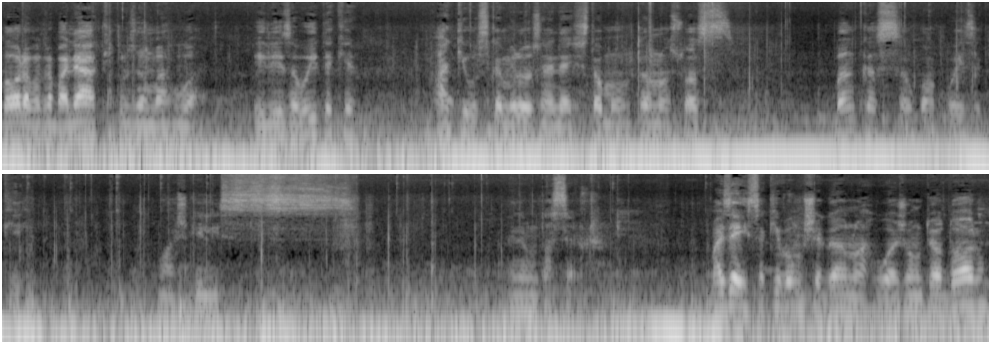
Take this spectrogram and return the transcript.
Bora pra trabalhar. Aqui cruzamos a rua Elisa Whittaker. Aqui os camelos né, estão montando as suas bancas, alguma coisa aqui. Eu acho que eles ainda não tá certo. Mas é isso, aqui vamos chegando na rua João Teodoro.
